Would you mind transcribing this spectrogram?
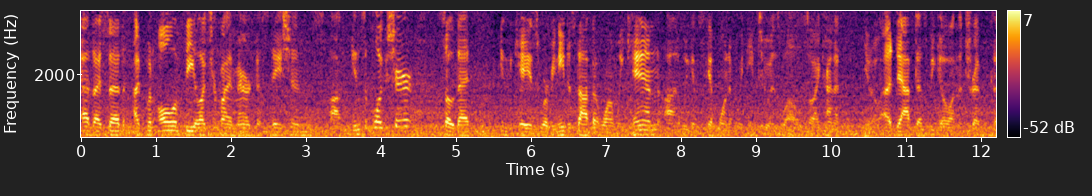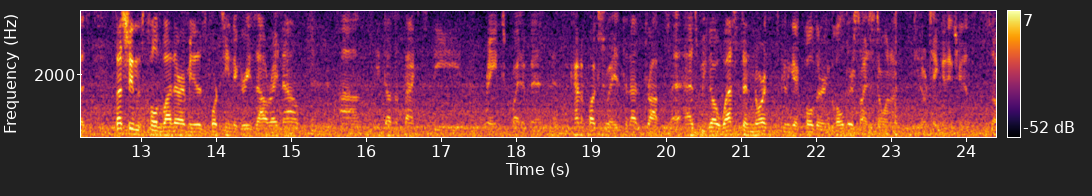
as I said, I put all of the Electrify America stations um, into PlugShare so that in the case where we need to stop at one, we can. Uh, we can skip one if we need to as well. So I kind of, you know, adapt as we go on the trip because, especially in this cold weather, I mean, it is 14 degrees out right now. Um, it does affect the range quite a bit and kind of fluctuates. It has dropped as we go west and north. It's going to get colder and colder, so I just don't want to, you know, take any chances. So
